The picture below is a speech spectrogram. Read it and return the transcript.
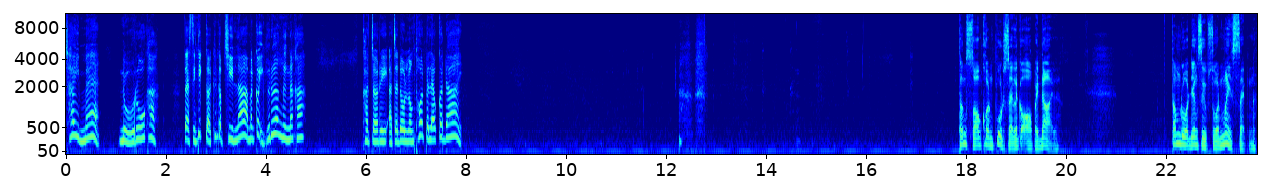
ใช่แม่ หนูรู้ค่ะ แต่สิ่งที่เกิดขึ้นกับชีล่ามันก็อีกเรื่องหนึ่งนะคะคาจารีอาจจะโดนลงโทษไปแล้วก็ได้ ทั้งสองคนพูดเสร็จแล้วก็ออกไปได้แล้วตำรวจยังสืบสวนไม่เสร็จนะ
